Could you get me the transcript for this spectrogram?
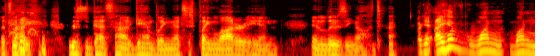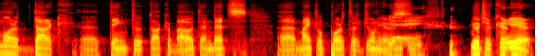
that's not this. That's not gambling. That's just playing lottery and and losing all the time. Okay, I have one one more dark uh, thing to talk about, and that's uh, Michael Porter Jr.'s Yay. future career.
